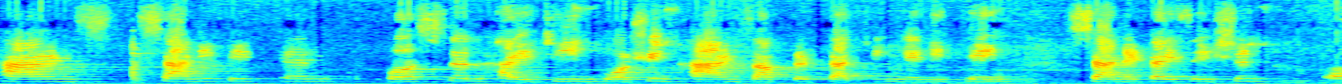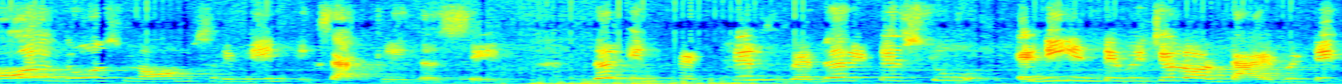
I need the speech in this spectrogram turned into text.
hands sanitation personal hygiene washing hands after touching anything sanitization all those norms remain exactly the same the infection whether it is to any individual or diabetic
